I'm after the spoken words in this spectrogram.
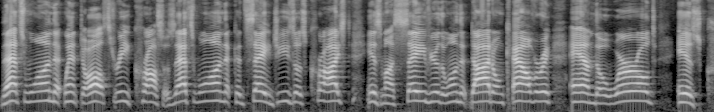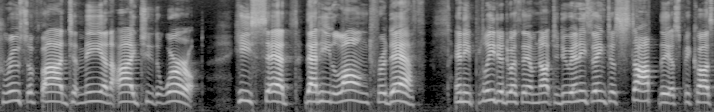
That's one that went to all three crosses. That's one that could say, Jesus Christ is my Savior, the one that died on Calvary, and the world is crucified to me and I to the world. He said that he longed for death and he pleaded with them not to do anything to stop this because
